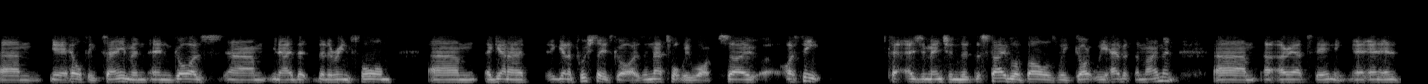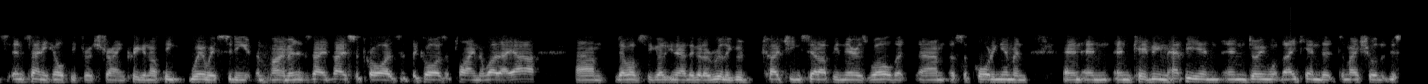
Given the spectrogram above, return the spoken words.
um, yeah, healthy team. And, and guys, um, you know, that, that are in form um, are going to going to push these guys, and that's what we want. So I think, as you mentioned, that the stable of bowlers we got we have at the moment um, are outstanding, and, and, it's, and, it's, only healthy for Australian cricket. And I think where we're sitting at the moment, it's no, no surprise that the guys are playing the way they are. Um, they've obviously got you know they've got a really good coaching setup in there as well that um, are supporting him and, and, and, and keeping him happy and, and doing what they can to, to make sure that this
